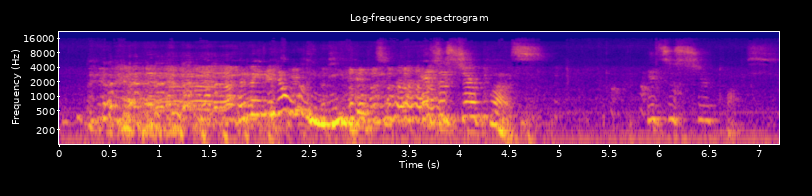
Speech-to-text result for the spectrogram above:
I mean, we don't really need it. It's a surplus. It's a surplus.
